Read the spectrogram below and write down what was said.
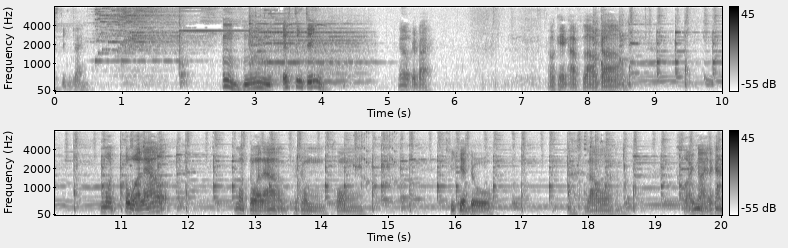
S จริงจังอืมฮึ S จริงๆเงิบกันไป โอเคครับ เราก็ หมดตัวแล้ว หมดตัวแล้วผู้ชมคงขี้เกียจดู เราขออีกหน่อยแล้วกัน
